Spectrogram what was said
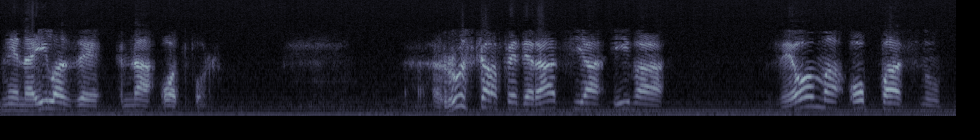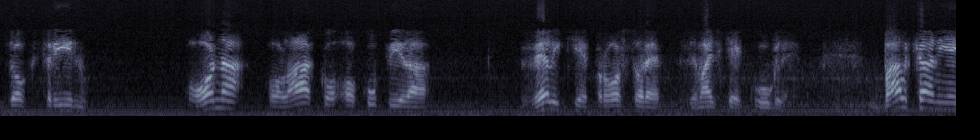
ne nailaze na otpor. Ruska federacija ima veoma opasnu doktrinu. Ona polako okupira velike prostore zemaljske kugle. Balkan je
